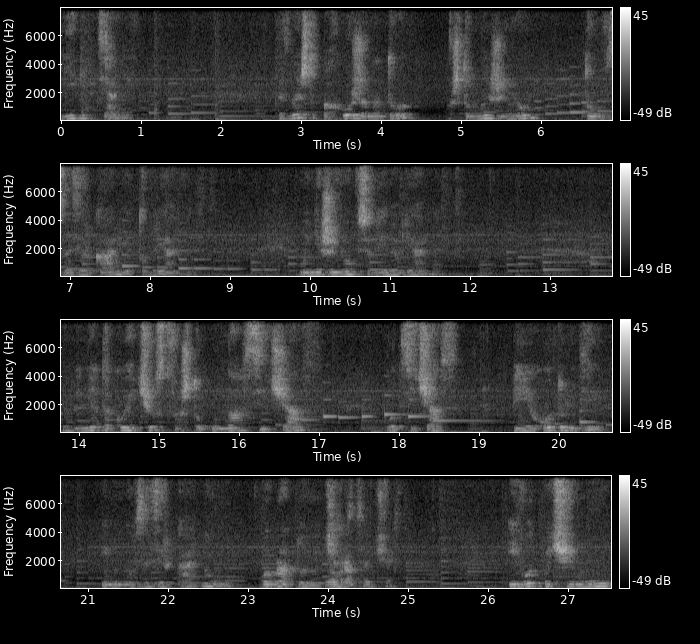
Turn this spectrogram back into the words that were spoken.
египтяне. Ты знаешь, что похоже на то, что мы живем то в зазеркалье, то в реальность. Мы не живем все время в реальности. У меня такое чувство, что у нас сейчас, вот сейчас, переход у людей именно в зазеркалье, ну, в обратную часть. В обратную часть. И вот почему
